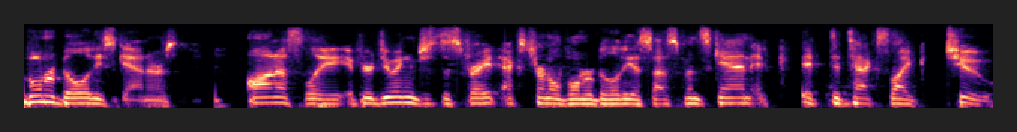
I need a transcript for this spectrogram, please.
vulnerability scanners honestly, if you're doing just a straight external vulnerability assessment scan, it, it detects like two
